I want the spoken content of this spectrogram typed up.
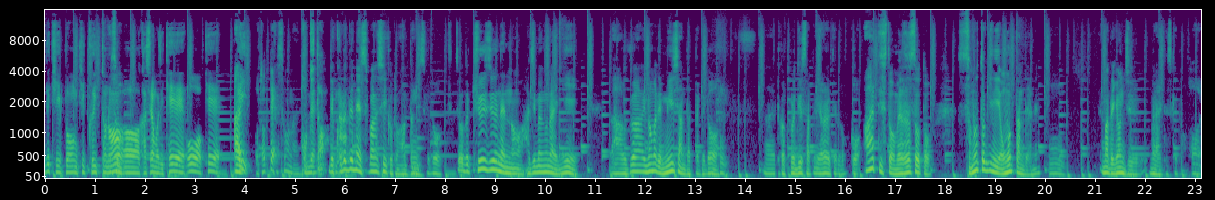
で Keep on kickin' it その頭文字 KOKI を取ってそうなんです。で古希とでこれでね素晴らしいことがあったんですけど、ちょうど90年の初めぐらいにあ僕は今までミュージシャンだったけど、うん。えーとかプロデューサーとかやられるけどこうアーティストを目指そうとその時に思ったんだよね。うん。まだ40ぐらいですけど。はい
